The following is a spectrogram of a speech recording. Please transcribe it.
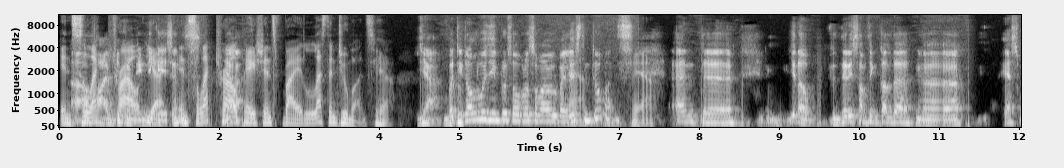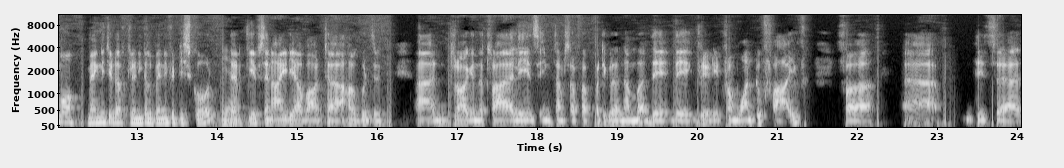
In uh, select five trial, different yeah, indications. in select trial Yeah. patients by less than two months. Yeah, Yeah, but it always improves overall survival by less than two months. Yeah. And, uh, you know, there is something called the uh, ESMO magnitude of clinical benefit score Yeah. that gives an idea about uh, how good the uh, drug in the trial is in terms of a particular number. They, they grade it from one to five for uh, these uh,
